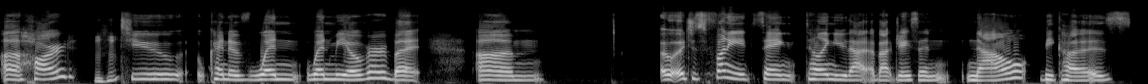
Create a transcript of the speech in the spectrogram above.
uh, hard Mhm. to kind of win win me over, but um oh, it's just funny saying telling you that about Jason now because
